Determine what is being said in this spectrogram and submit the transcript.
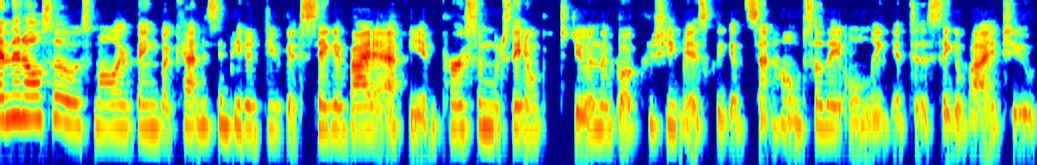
And then also a smaller thing, but Katniss and Peeta do get to say goodbye to Effie in person, which they don't get to do in the book because she basically gets sent home. So they only get to say goodbye to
